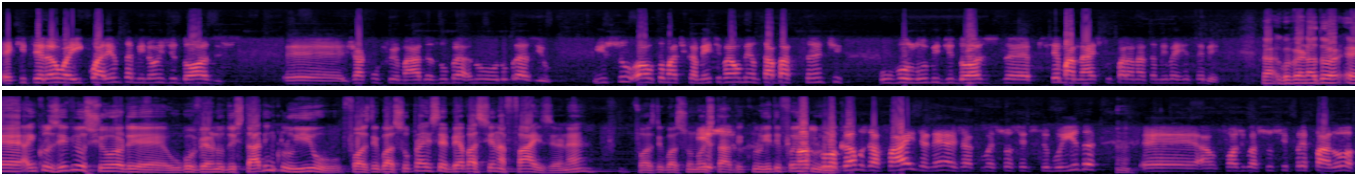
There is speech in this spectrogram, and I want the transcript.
é que terão aí 40 milhões de doses é, já confirmadas no, no, no, Brasil. Isso automaticamente vai aumentar bastante o volume de doses é, semanais que o Paraná também vai receber. Tá, governador, é, inclusive o senhor, é, o governo do estado incluiu Foz do Iguaçu para receber a vacina Pfizer, né? Foz do Iguaçu não Isso. estava incluída e foi Nós incluída. Nós colocamos a Pfizer, né? Já começou a ser distribuída. Ah. É, a Foz do Iguaçu se preparou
